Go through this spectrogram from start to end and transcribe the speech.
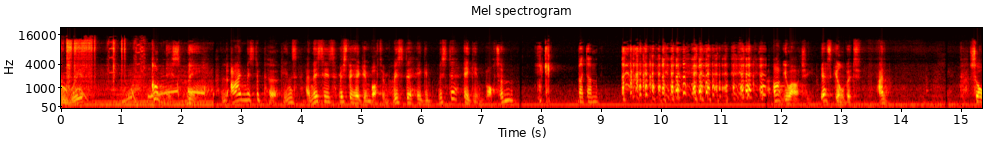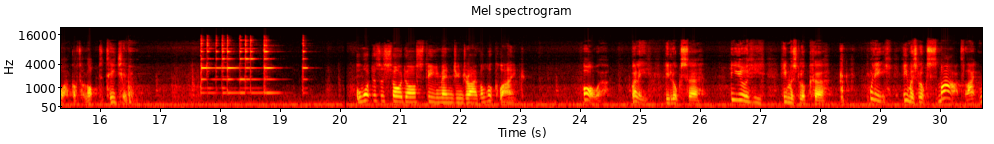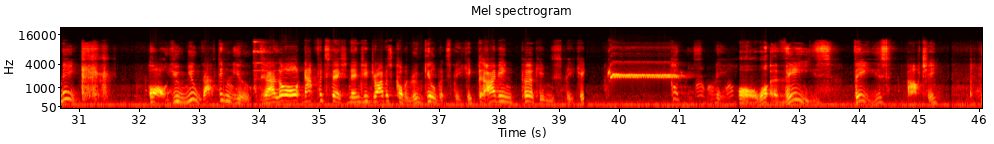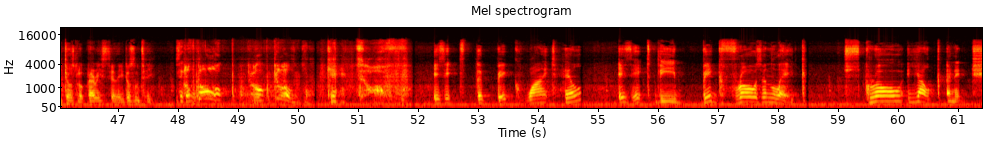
And real. Goodness me. And I'm Mr. Perkins, and this is Mr. Higginbottom. Mr. Higgin. Mr. Higginbottom? Bottom. Aren't you, Archie? Yes, Gilbert. And so I've got a lot to teach him. What does a Sodor steam engine driver look like? Oh, uh, well, he, he looks, uh, he, he, he must look, uh, well, he, he must look smart like me. Oh, you knew that, didn't you? Hello, Knapford Station Engine Driver's Common Room, Gilbert speaking. I mean, Perkins speaking. Goodness me. Oh, what are these? These, Archie, He does look very silly, doesn't he? is it... Oh, oh, oh, get off. Is it the big white hill? Is it the big frozen lake? Scro Yalk an itch.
